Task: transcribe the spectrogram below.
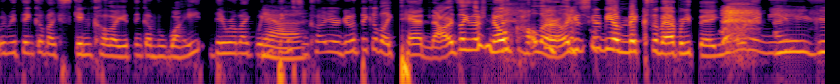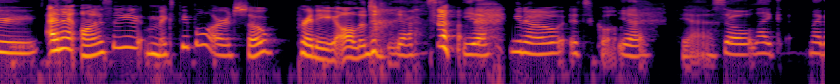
when we think of like skin color, you think of white. They were like, when you think of skin color, you're gonna think of like tan now. It's like there's no color. Like it's gonna be a mix of everything. You know what I mean? I agree. And I honestly, mixed people are so pretty all the time. Yeah. So, Yeah. you know, it's cool. Yeah. Yeah. So like my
